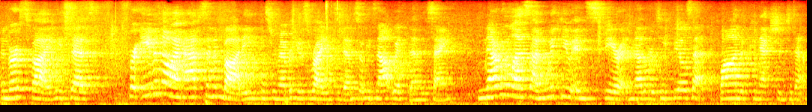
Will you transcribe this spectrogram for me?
in verse 5, he says, For even though I'm absent in body, because remember he was writing to them, so he's not with them, he's saying, Nevertheless, I'm with you in spirit. In other words, he feels that bond of connection to them.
